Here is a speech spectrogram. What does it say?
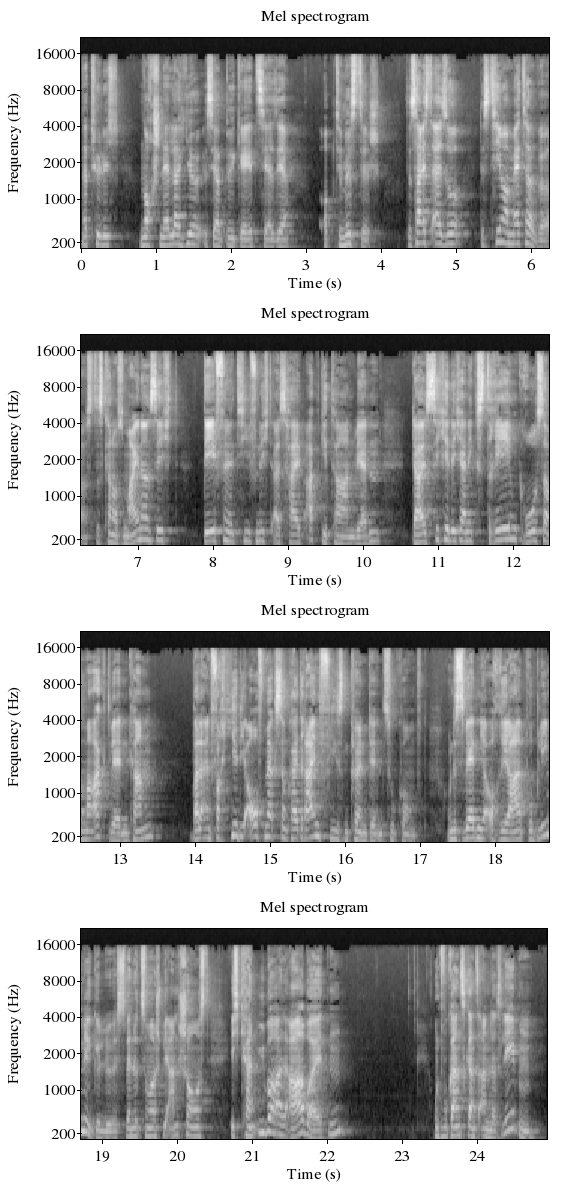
natürlich noch schneller. Hier ist ja Bill Gates sehr, sehr optimistisch. Das heißt also, das Thema Metaverse, das kann aus meiner Sicht definitiv nicht als Hype abgetan werden, da es sicherlich ein extrem großer Markt werden kann, weil einfach hier die Aufmerksamkeit reinfließen könnte in Zukunft. Und es werden ja auch real Probleme gelöst. Wenn du zum Beispiel anschaust, ich kann überall arbeiten und wo ganz, ganz anders leben.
